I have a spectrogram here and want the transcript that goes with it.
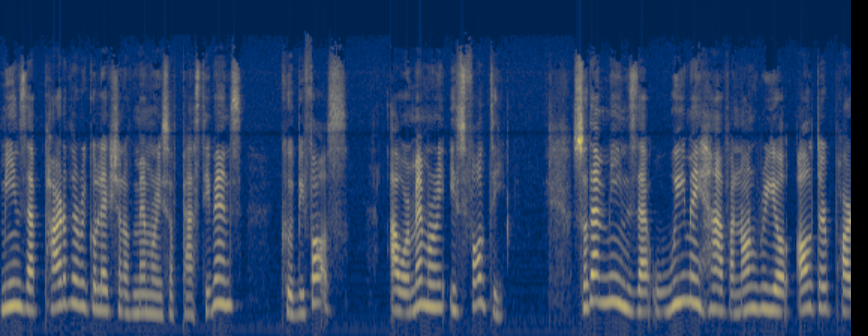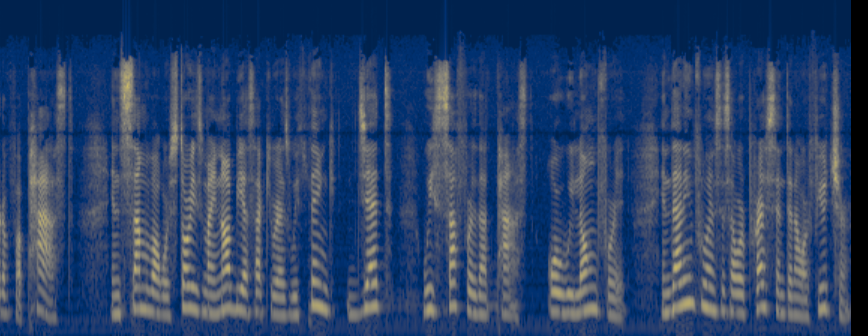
means that part of the recollection of memories of past events could be false. Our memory is faulty. So that means that we may have an unreal, altered part of a past, and some of our stories might not be as accurate as we think, yet we suffer that past or we long for it. And that influences our present and our future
